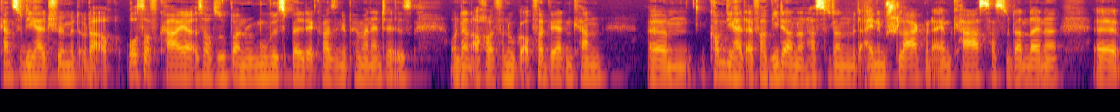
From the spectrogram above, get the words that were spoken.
kannst du die halt schön mit, oder auch Oath of Kaya ist auch super ein Removal-Spell, der quasi eine permanente ist und dann auch einfach nur geopfert werden kann. Ähm, kommen die halt einfach wieder und dann hast du dann mit einem Schlag, mit einem Cast, hast du dann deine äh,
